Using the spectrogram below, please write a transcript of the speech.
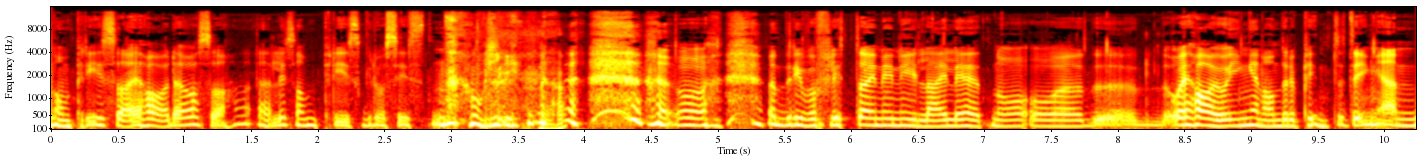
noen, priser. Jeg har det, altså. Jeg litt sånn prisgrossisten Olin. Og, og driver og flytter inn i ny leilighet nå, og, og jeg har jo ingen andre pynteting enn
